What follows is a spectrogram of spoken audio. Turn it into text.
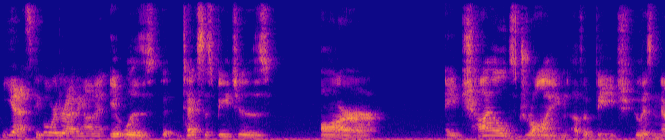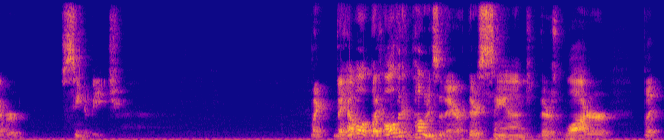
Yes, people were driving on it. it was Texas beaches are a child's drawing of a beach who has never seen a beach. Like they have all like all the components are there. There's sand, there's water, but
